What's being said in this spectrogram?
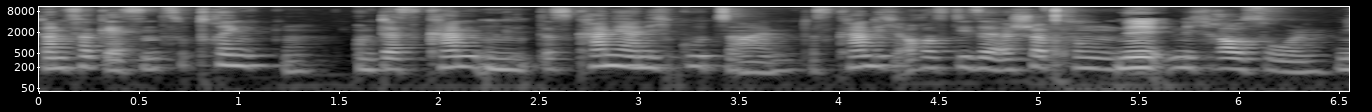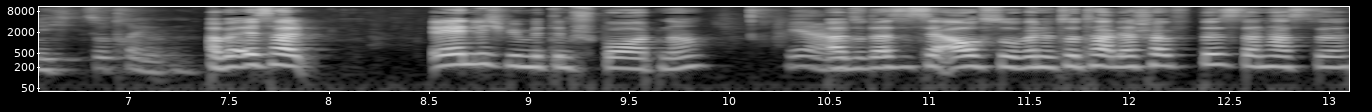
dann vergessen zu trinken. Und das kann, das kann ja nicht gut sein. Das kann dich auch aus dieser Erschöpfung Nee. nicht rausholen, nicht zu trinken. Aber ist halt ähnlich wie mit dem Sport, ne? Ja. Also das ist ja auch so, wenn du total erschöpft bist, dann hast du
